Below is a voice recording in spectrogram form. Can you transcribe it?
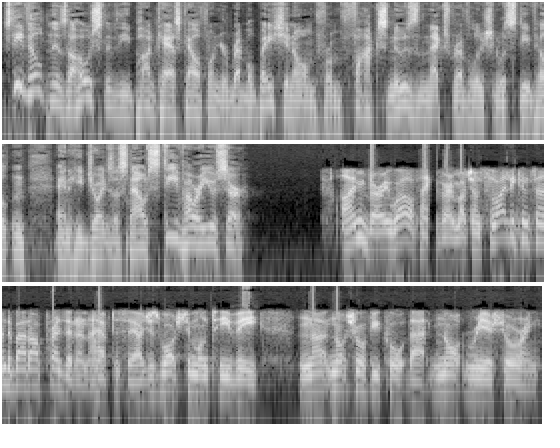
Steve Hilton is the host of the podcast California Rebel Base. You know him from Fox News, The Next Revolution with Steve Hilton, and he joins us now. Steve, how are you, sir? I'm very well, thank you very much. I'm slightly concerned about our president, I have to say. I just watched him on TV. Not, not sure if you caught that. Not reassuring.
